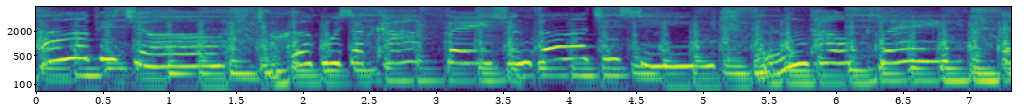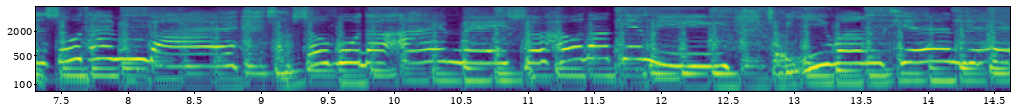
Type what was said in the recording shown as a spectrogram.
喝了啤酒就喝不下咖啡，选择了清醒才能陶醉，感受太明白，享受不到暧昧，守候到天 明就一往天黑。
